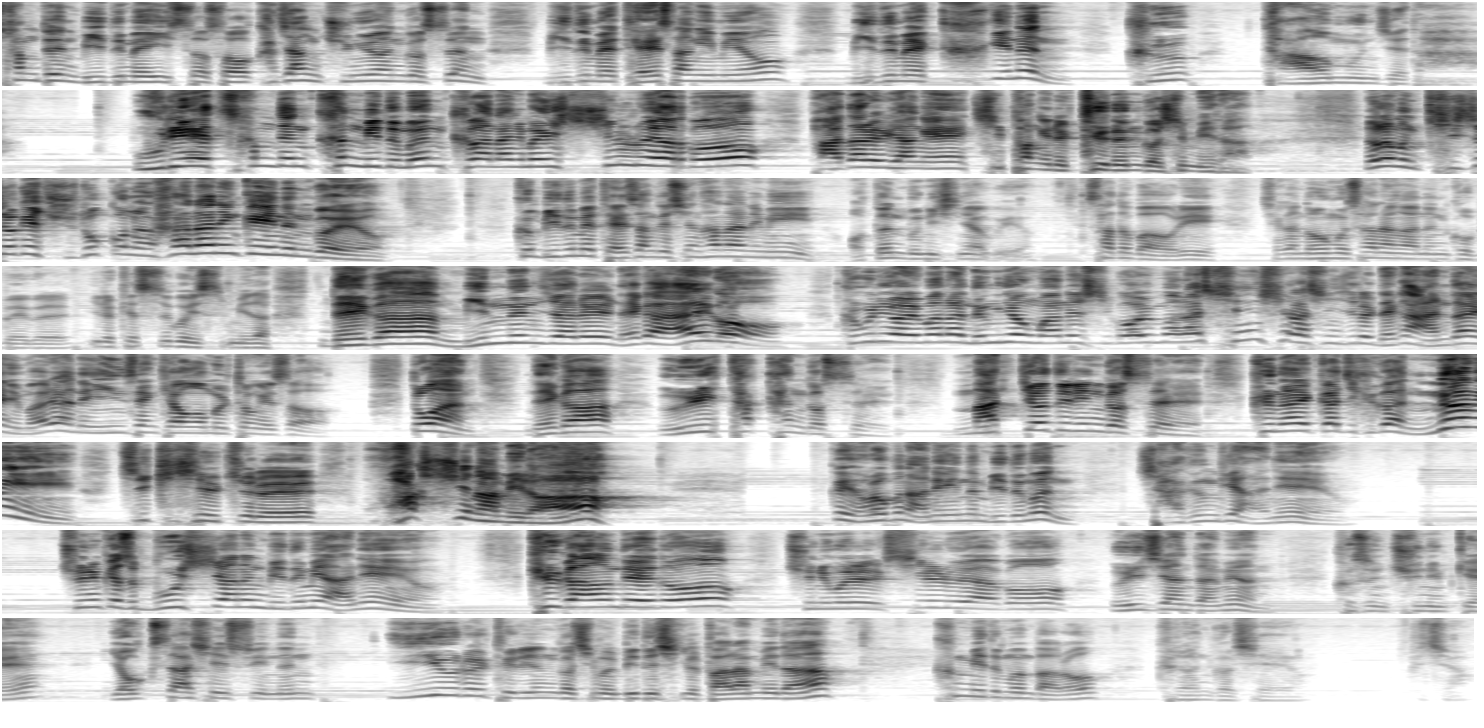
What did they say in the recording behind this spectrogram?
참된 믿음에 있어서 가장 중요한 것은 믿음의 대상이며 믿음의 크기는 그 다음 문제다. 우리의 참된 큰 믿음은 그 하나님을 신뢰하고 바다를 향해 지팡이를 드는 것입니다. 여러분 기적의 주도권은 하나님께 있는 거예요. 그 믿음의 대상 되신 하나님이 어떤 분이시냐고요. 사도 바울이 제가 너무 사랑하는 고백을 이렇게 쓰고 있습니다. 내가 믿는 자를 내가 알고 그분이 얼마나 능력 많으시고 얼마나 신실하신지를 내가 안다 이 말이야 내 인생 경험을 통해서 또한 내가 의탁한 것을 맡겨드린 것을 그날까지 그가 능히 지키실 줄을 확신함이라. 그 여러분 안에 있는 믿음은 작은 게 아니에요. 주님께서 무시하는 믿음이 아니에요. 그 가운데에도 주님을 신뢰하고 의지한다면 그것은 주님께 역사하실 수 있는 이유를 드리는 것임을 믿으시길 바랍니다. 큰 믿음은 바로 그런 것이에요. 그죠?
